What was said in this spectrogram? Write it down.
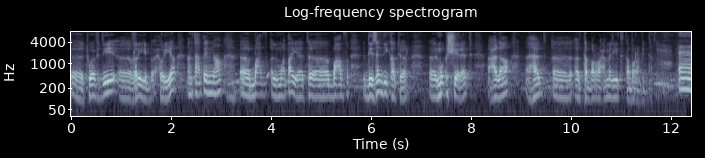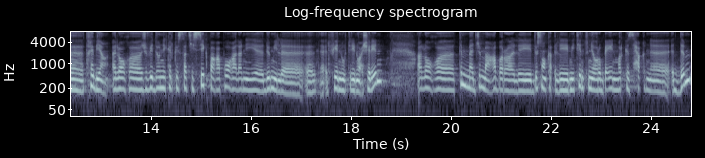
آه، توافدي غريب حورية أن تعطينا بعض المعطيات بعض des indicateurs المؤشرات على هذا التبرع عملية التبرع بالدم Euh, très bien. Alors, euh, je vais donner quelques statistiques par rapport à l'année 2022. الوغ تم جمع عبر ل 248 مركز حقن الدم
